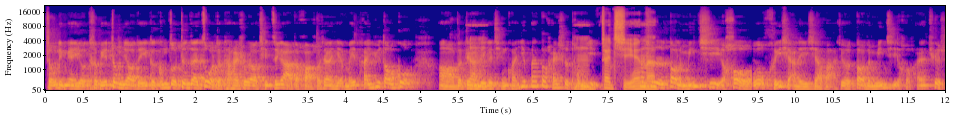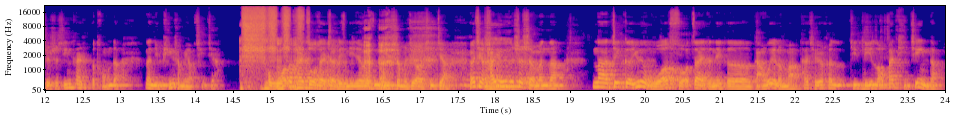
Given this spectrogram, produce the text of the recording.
手里面有特别重要的一个工作正在做着，他还说要请假的话，好像也没太遇到过啊的这样的一个情况，一般都还是同意。在企业呢？但是到了民企以后，我回想了一下吧，就到了民企以后，好像确实是心态是不同的。那你凭什么要请假？我都还坐在这里，你就凭什么就要请假？而且还有一个是什么呢？那这个因为我所在的那个岗位了嘛，他其实和离老板挺近的。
